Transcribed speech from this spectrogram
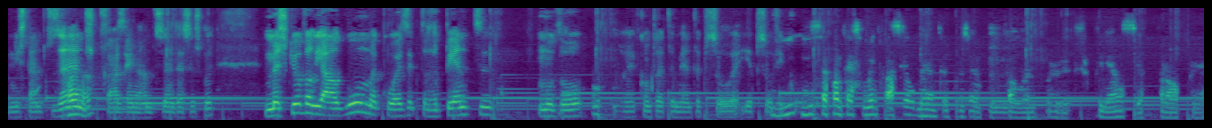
nisto há muitos anos, uhum. que fazem há muitos anos essas coisas, mas que houve ali alguma coisa que de repente mudou é, completamente a pessoa e a pessoa ficou. E isso acontece muito facilmente, por exemplo, hum. falando por experiência própria,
